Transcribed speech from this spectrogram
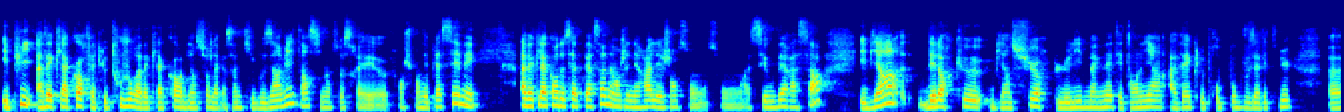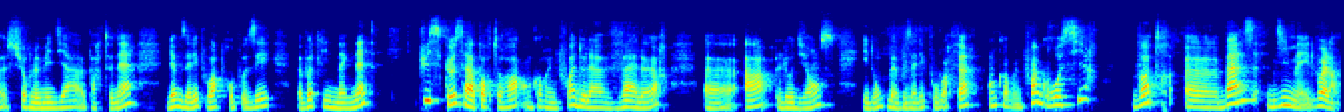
Et puis avec l'accord, faites-le toujours avec l'accord, bien sûr, de la personne qui vous invite, hein, sinon ce serait, heu, franchement déplacé, mais avec l'accord de cette personne et en général, les gens sont assez ouverts à ça et bien, dès lors que, bien sûr, le lead magnet est en lien avec le propos que vous avez tenu, sur le média partenaire, eh bien, vous allez pouvoir proposer votre lead magnet puisque ça apportera, encore une fois, de la valeur, heu, à l'audience et donc, bah, vous allez pouvoir faire, encore une fois, grossir votre, heu, base d'email. Voilà,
